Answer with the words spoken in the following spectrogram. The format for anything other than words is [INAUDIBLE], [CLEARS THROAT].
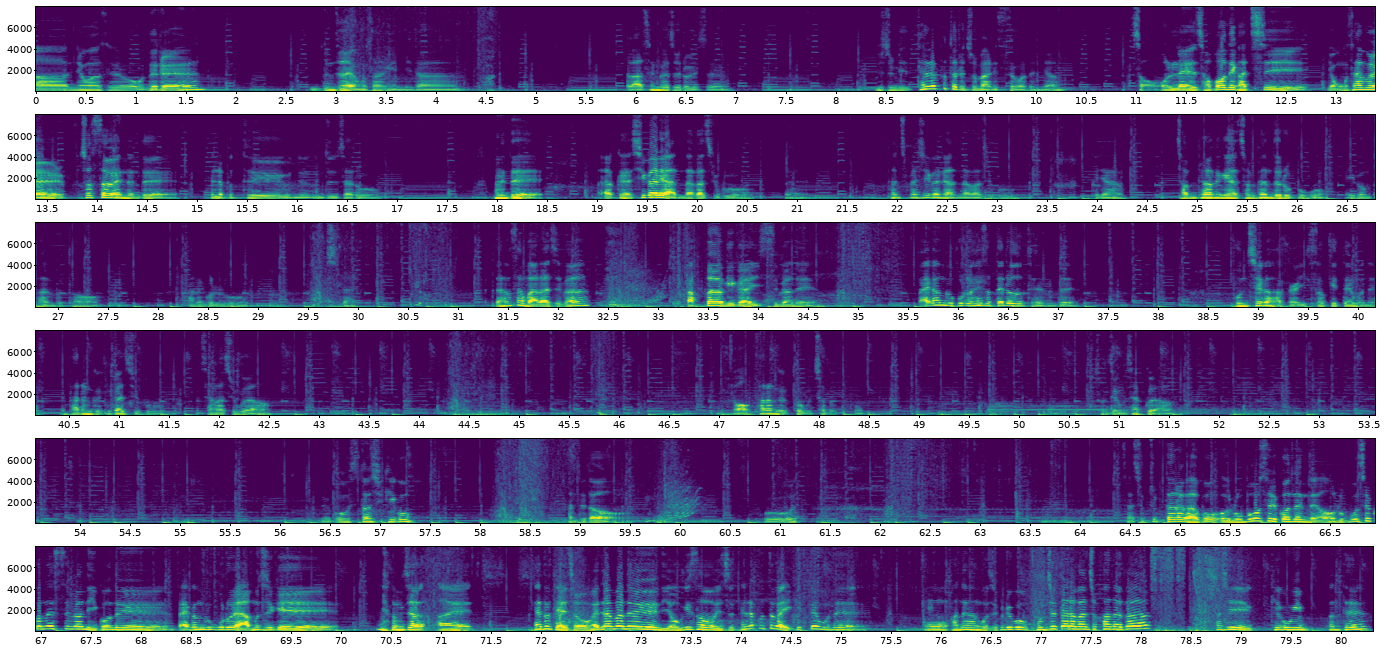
아, 안녕하세요. 오늘은 운전자 영상입니다. 마찬가지로 이제 요즘 이 텔레포트를 좀 많이 쓰거든요. 저 원래 저번에 같이 영상을 붙였어야 했는데 텔레포트 운전, 운전자로 근데 약간 시간이 안 나가지고 네. 편집할 시간이 안 나가지고 그냥 전편은 그냥 전편대로 보고 이번 판부터 하는 걸로 합시다. 항상 말하지만 빡빡이가 있으면은 빨간극으로 해서 때려도 되는데 본체가 가까이 있었기 때문에 반응극 해가지고 잡아주고요. 어 파란극도 묻혀놓고 전쟁을 찾고요. 그리고 stun 시키고 한 대 더. Good. 자, 쭉쭉 따라가고, 어, 로봇을 꺼냈네요. 로봇을 꺼냈으면 이거는 빨간 궁으로 야무지게 등장, 아, 예, 해도 되죠. 왜냐면은 여기서 이제 teleport가 있기 때문에, 어, 가능한 거지. 그리고 본체 따라간 척 하다가, 다시 개공이한테,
